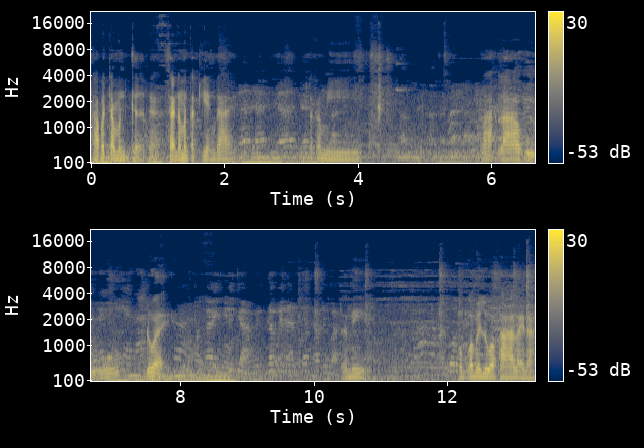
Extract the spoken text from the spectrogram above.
พระประจำวันเกิดนะใส่น้ำมันตะเกียงได้ แล้วก็มีพระราหูด้วย แล้วนี่ ผมก็ไม่รู้ว่าพระอะไรนะ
